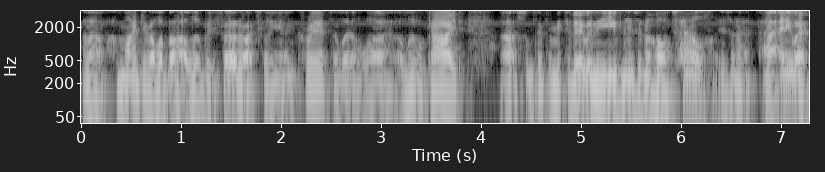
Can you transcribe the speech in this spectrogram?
and I, I, might develop that a little bit further actually and create a little uh, a little guide, uh, something for me to do in the evenings in a hotel, isn't it? Uh, anyway,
